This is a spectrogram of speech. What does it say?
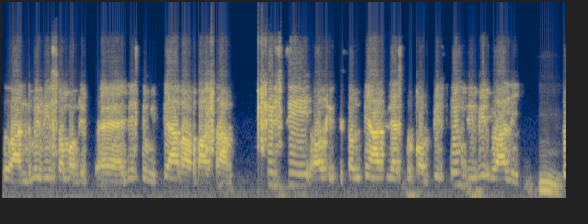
So, and maybe some of the uh, this thing we still have about um, 50 or 50 something athletes to compete individually. Mm. So,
